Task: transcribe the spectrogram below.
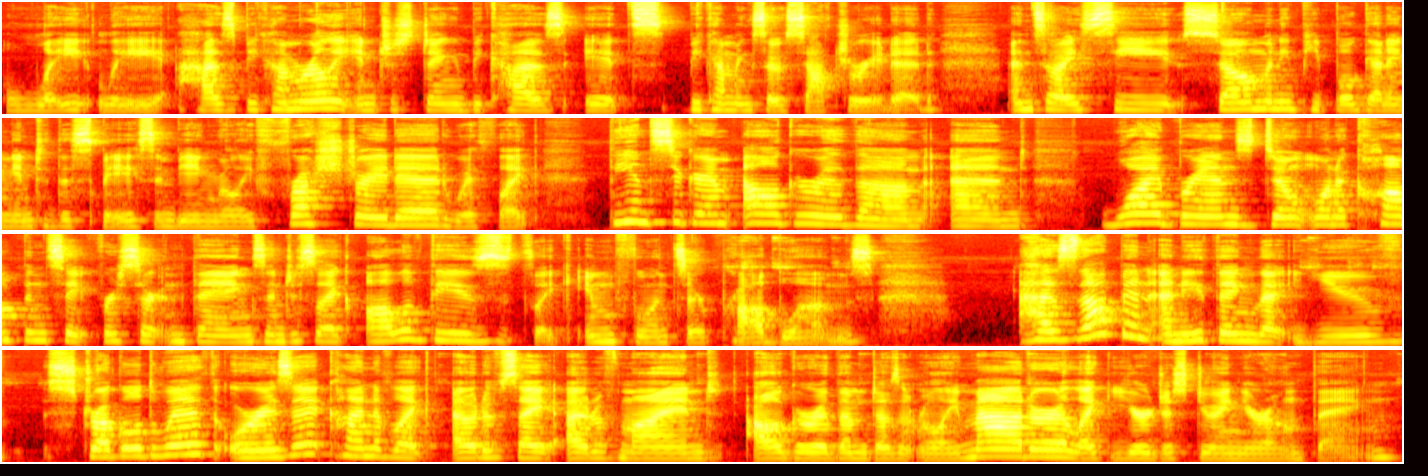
lately has become really interesting because it's becoming so saturated. And so I see so many people getting into the space and being really frustrated with like the Instagram algorithm and why brands don't want to compensate for certain things and just like all of these like influencer problems. Has that been anything that you've struggled with, or is it kind of like out of sight, out of mind, algorithm doesn't really matter, like you're just doing your own thing?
